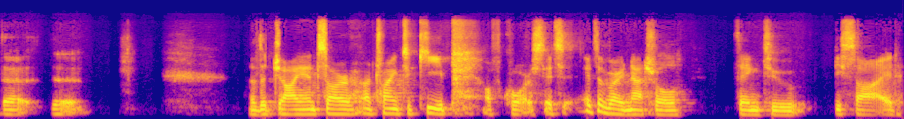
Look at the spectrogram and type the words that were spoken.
the, the the giants are are trying to keep of course. It's it's a very natural thing to decide.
